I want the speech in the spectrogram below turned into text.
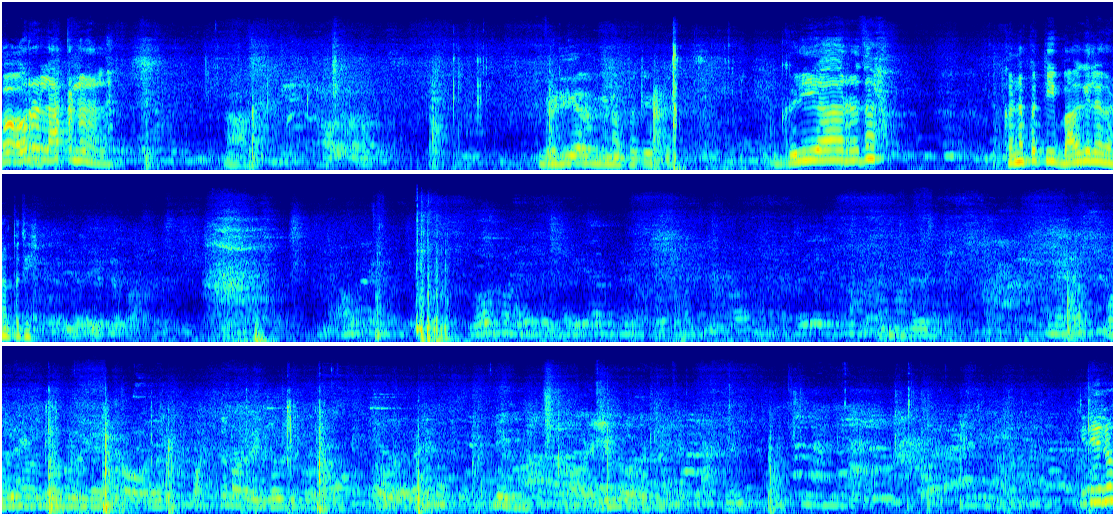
ಓ ಅವರೆಲ್ಲ ಹಾಕೊಂಡವ್ರಲ್ಲ ಹಾಂ ಗಡಿಯಾರ ಗಣಪತಿ ಗಡಿಯಾರದ ಗಣಪತಿ ಬಾಗಿಲ ಗಣಪತಿ. ಇದೇನು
